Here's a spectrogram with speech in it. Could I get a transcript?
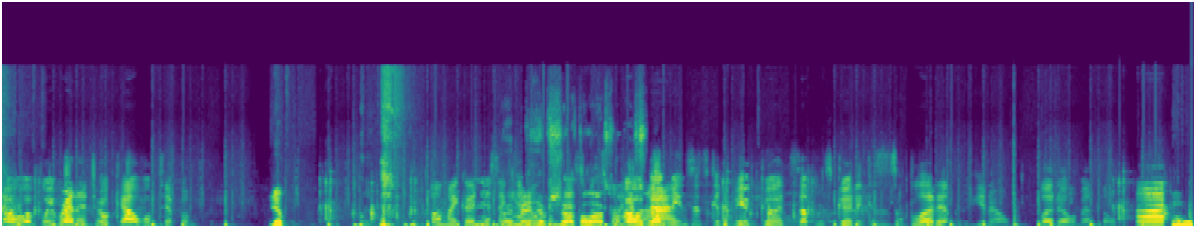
oh, if we run into a cow, we'll tip them. Yep. Oh my goodness! I, I may have shot this. the last one. Oh, that on? means it's gonna be a good. Something's good because it's a blood, you know, blood elemental. Ooh,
